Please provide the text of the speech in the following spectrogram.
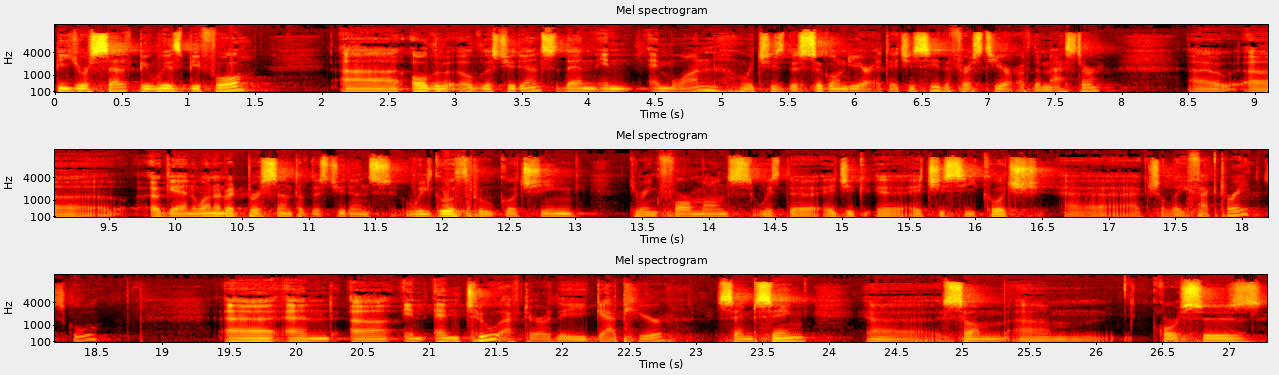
be yourself, be with before. Uh, all, the, all the students. Then in M1, which is the second year at HEC, the first year of the master, uh, uh, again, 100% of the students will go through coaching during four months with the HEC coach, actually factory school. and in M2, after the gap year, same thing. Uh, some um, courses,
